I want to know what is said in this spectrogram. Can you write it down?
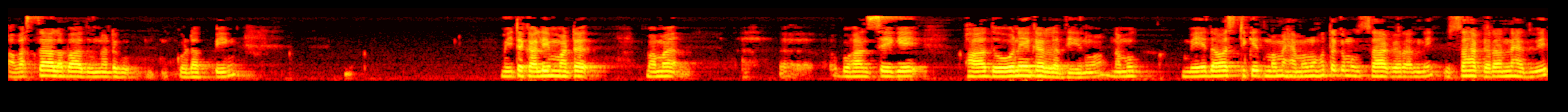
අවස්ථාව ලබා දුන්නට ගොඩක් පිං. මීට කලින් මට මම ඔබ වහන්සේගේ පාදෝණය කරලා තියෙනවා. නමුත් මේ දවස් ටිකෙත් මම හැම මොහොතකම උත්සාහ කරන්නේ උත්සාහ කරන්න හැදුවේ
